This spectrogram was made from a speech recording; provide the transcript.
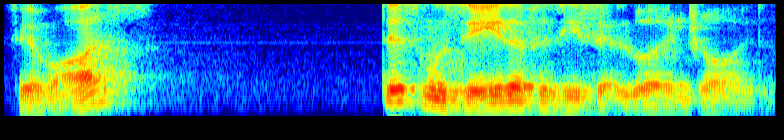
Für was? Das muss jeder für sich selber entscheiden.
